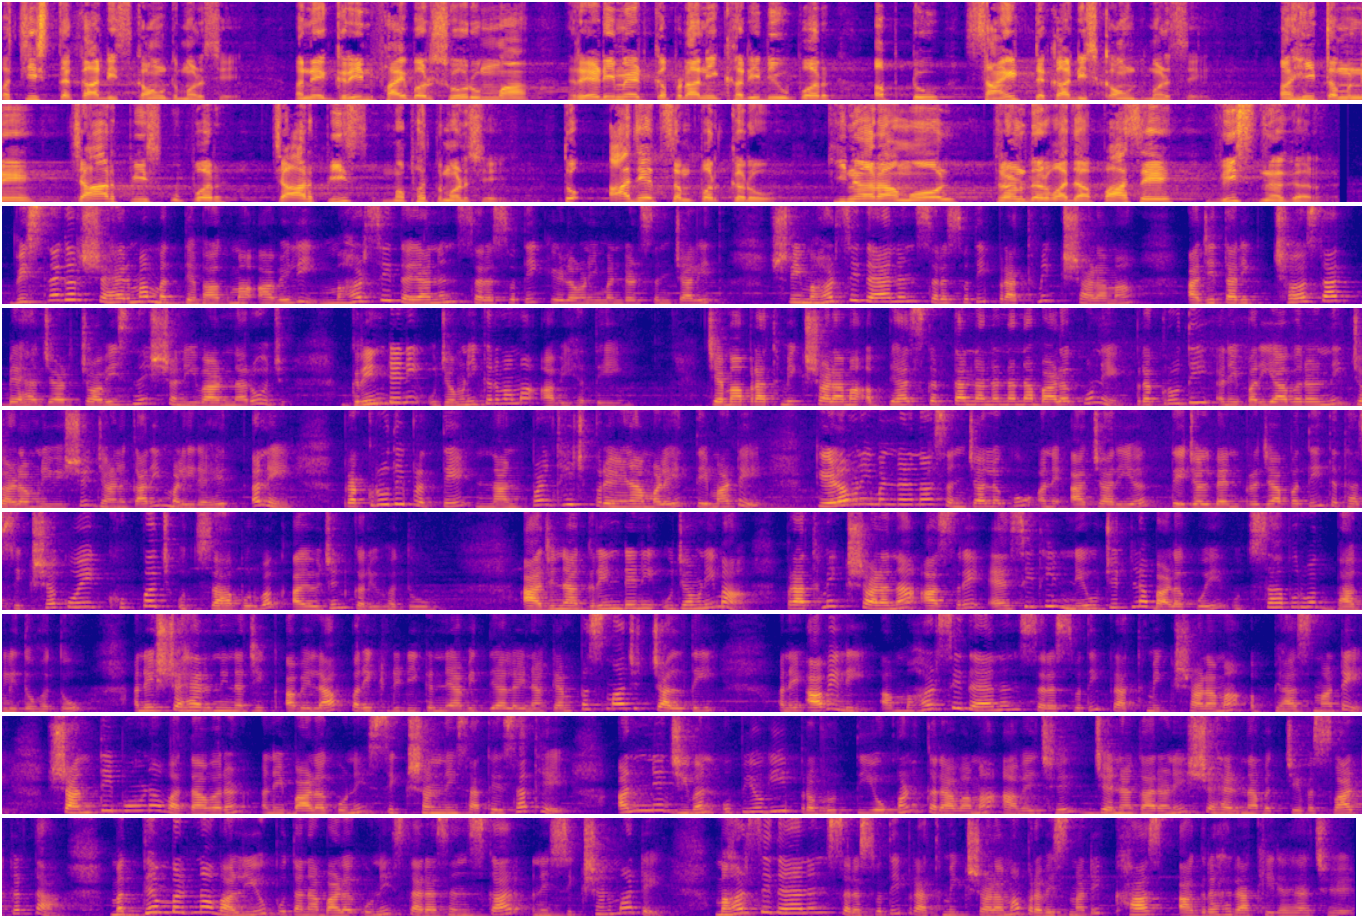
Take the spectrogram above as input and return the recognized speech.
પચીસ ટકા ડિસ્કાઉન્ટ મળશે અને ગ્રીન ફાઇબર શોરૂમમાં રેડીમેડ કપડાની ખરીદી ઉપર અપ ટુ સાહીઠ ટકા ડિસ્કાઉન્ટ મળશે. અહીં તમને ચાર પીસ ઉપર ચાર પીસ મફત મળશે. તો આજે જ સંપર્ક કરો કિનારા મોલ ત્રણ દરવાજા પાસે વિસનગર. વિસનગર શહેરમાં મધ્ય ભાગમાં આવેલી મહર્ષિ દયાનંદ સરસ્વતી કેળવણી મંડળ સંચાલિત શ્રી મહર્ષિ દયાનંદ સરસ્વતી પ્રાથમિક શાળામાં આજે તારીખ છ સાત બે હજાર ચોવીસને શનિવારના રોજ ગ્રીન ડેની ઉજવણી કરવામાં આવી હતી. જેમાં પ્રાથમિક શાળામાં અભ્યાસ કરતા નાના નાના બાળકોને પ્રકૃતિ અને પર્યાવરણની જાળવણી વિશે જાણકારી મળી રહે અને પ્રકૃતિ પ્રત્યે નાનપણથી જ પ્રેરણા મળે તે માટે કેળવણી મંડળના સંચાલકો અને આચાર્ય તેજલબેન પ્રજાપતિ તથા શિક્ષકોએ ખૂબ જ ઉત્સાહપૂર્વક આયોજન કર્યું હતું. આજના ગ્રીન ડેની ઉજવણીમાં પ્રાથમિક શાળાના આશરે એંસીથી નેવું જેટલા બાળકોએ ઉત્સાહપૂર્વક ભાગ લીધો હતો અને શહેરની નજીક આવેલા પરીખડીડી કન્યા વિદ્યાલયના કેમ્પસમાં જ ચાલતી અને આવેલી આ મહર્ષિ દયાનંદ સરસ્વતી પ્રાથમિક શાળામાં અભ્યાસ માટે શાંતિપૂર્ણ વાતાવરણ અને બાળકોને શિક્ષણની સાથે સાથે અન્ય જીવન ઉપયોગી પ્રવૃત્તિઓ પણ કરાવવામાં આવે છે, જેના કારણે શહેરના વચ્ચે વસવાટ કરતા મધ્યમ વર્ગના વાલીઓ પોતાના બાળકોને સારા સંસ્કાર અને શિક્ષણ માટે મહર્ષિ દયાનંદ સરસ્વતી પ્રાથમિક શાળામાં પ્રવેશ માટે ખાસ આગ્રહ રાખી રહ્યા છે.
